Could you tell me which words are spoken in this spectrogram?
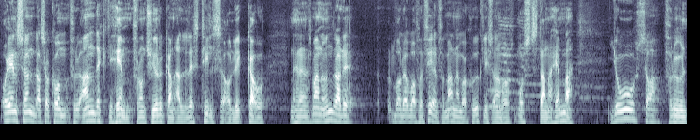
Och en söndag så kom fru Andektig hem från kyrkan alldeles till sig av lycka och när hennes man undrade vad det var för fel, för mannen var sjuklig så han var, måste stanna hemma. Jo, sa frun,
